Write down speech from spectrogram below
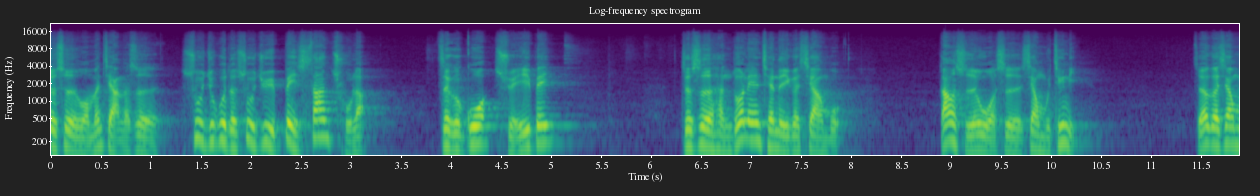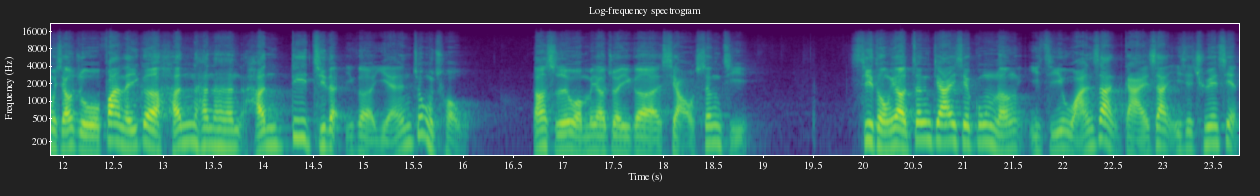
这是我们讲的是数据库的数据被删除了，这个锅谁背？这是很多年前的一个项目，当时我是项目经理。这个项目小组犯了一个很很很很很低级的一个严重错误。当时我们要做一个小升级，系统要增加一些功能以及完善改善一些缺陷。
